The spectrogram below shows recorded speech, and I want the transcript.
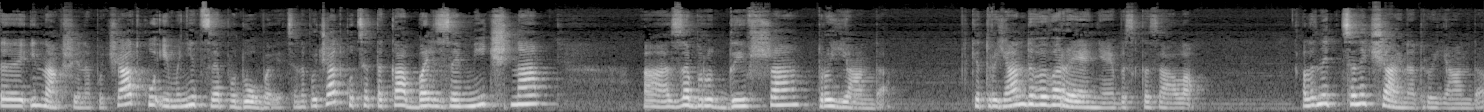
е, інакший на початку, і мені це подобається. На початку це така бальзамічна, забрудивша троянда. Таке трояндове варення, я би сказала. Але це не чайна троянда.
